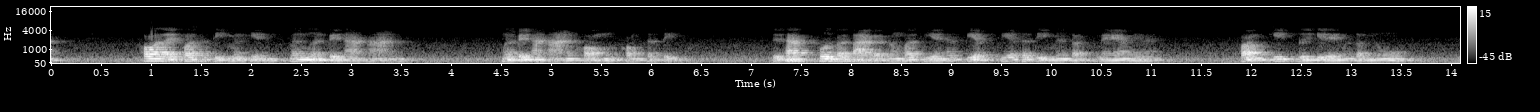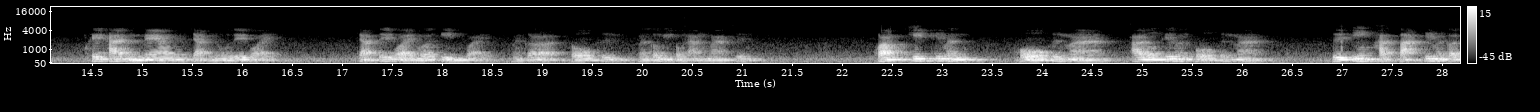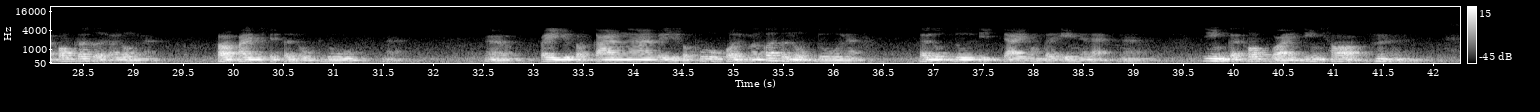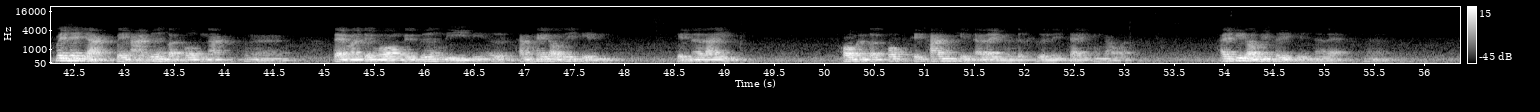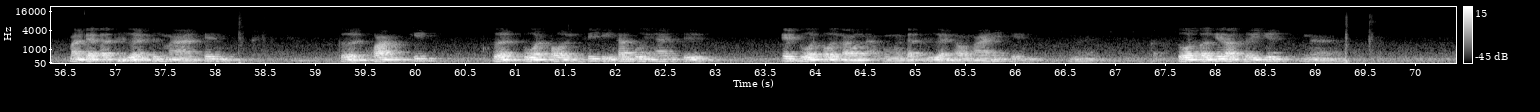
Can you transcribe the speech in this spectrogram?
เพราะอะไรเพราะสติมันเห็นมันเหมือนเป็นอาหาร เหมือนเป็นอาหารของของสติหรือถ้าพูดภาษาแบบหลวงพ่อเทียนถ้าเปรียบเทียบสติเหมือนกับแมวใช่ไหมความคิดหรือกิเลสเหมือนกับหนูคล้ายๆเหมือนแมวมันจับหนูได้บ่อย จับได้บ่อยมันก็กินบ่อย มันก็โตขึ้น มันก็มีกำลังมากขึ้น ความคิดที่มันโผล่ขึ้นมา อารมณ์ที่มันโผล่ขึ้นมา หรือจริงขัดตัดที่มันกระทบแล้วเกิดอารมณ์น่ะ ต่อไปมันจะสนุกดูนะไปอยู่กับการงานไปอยู่กับผู้คน มันก็สนุกดูนะสนุกดูจิตใจของตัวเองนี่แหละนะยิ่งกระทบบ่อยยิ่งชอบ ไม่ใช่อยากไปหาเรื่องกระทบนะแต่มันจะมองเป็นเรื่องดีที่เออทำให้เราได้เห็น เห็นอะไร พอมันกระทบคล้ายๆมันเห็นอะไร มันจะเทือนในใจของเราอะไอ้ที่เราไม่เคยเห็นนั่นแหละมันจะกระเทือนขึ้นมา เช่น เกิดความคิด เกิดตัวตนที่จริงถ้าพูดง่ายคือไอ้ตัวตนเราเนะ่ะมันจะเทือนออกมาให้เห็นตัวตนที่เราเคยยึดนะ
